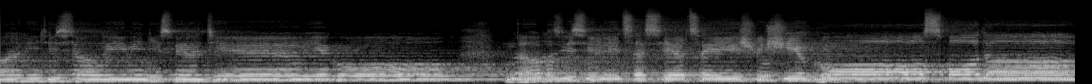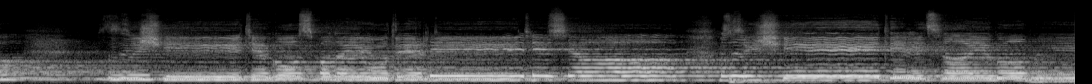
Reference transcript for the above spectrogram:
Хвалитесь о имени святем Его. Да возвеселится сердце ищущих Господа. Защите Господа и утвердитесь, защите лица Его выну.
